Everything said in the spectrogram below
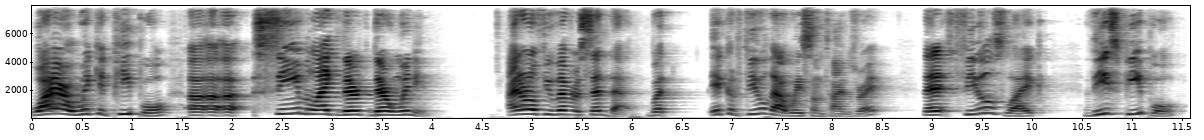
Why are wicked people uh, uh, uh, seem like they're they're winning? I don't know if you've ever said that, but it could feel that way sometimes, right? That it feels like these people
